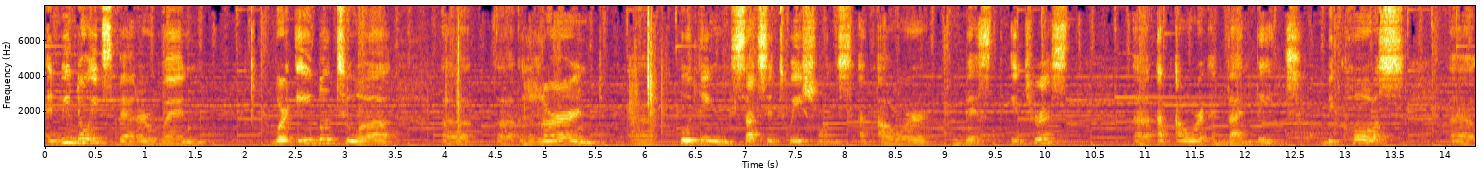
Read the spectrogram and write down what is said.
and we know it's better when we're able to uh, uh, uh, learn uh, putting such situations at our best interest, uh, at our advantage, because uh,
